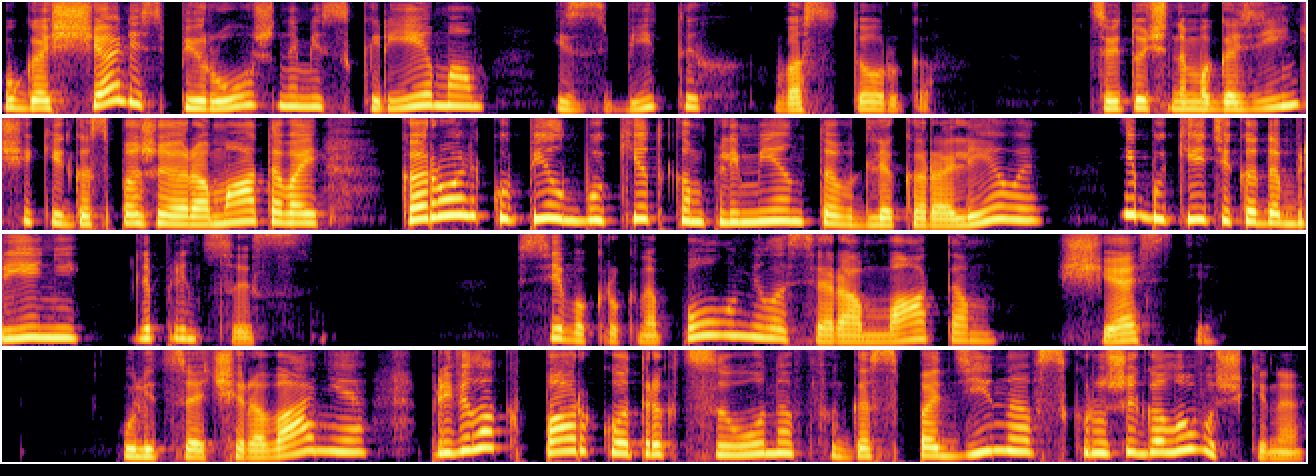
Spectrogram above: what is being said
угощались пирожными с кремом избитых восторгов. В цветочном магазинчике госпожи Ароматовой король купил букет комплиментов для королевы и букетик одобрений для принцессы. Все вокруг наполнилось ароматом счастья. Улица Очарования привела к парку аттракционов господина Вскружеголовушкина.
